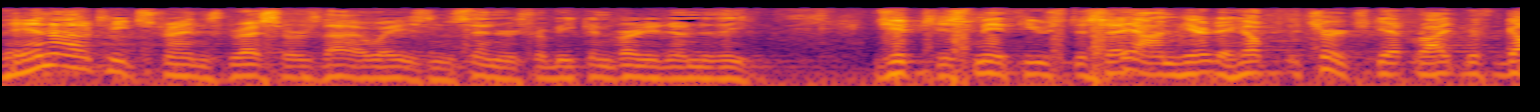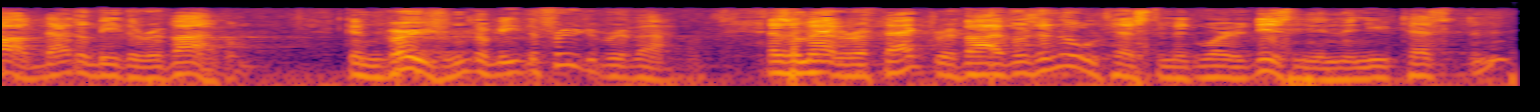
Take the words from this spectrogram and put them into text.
then I'll teach transgressors thy ways and sinners shall be converted unto thee. Gypsy Smith used to say, I'm here to help the church get right with God. That'll be the revival. Conversion will be the fruit of revival. As a matter of fact, revival is an Old Testament word. It isn't in the New Testament.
